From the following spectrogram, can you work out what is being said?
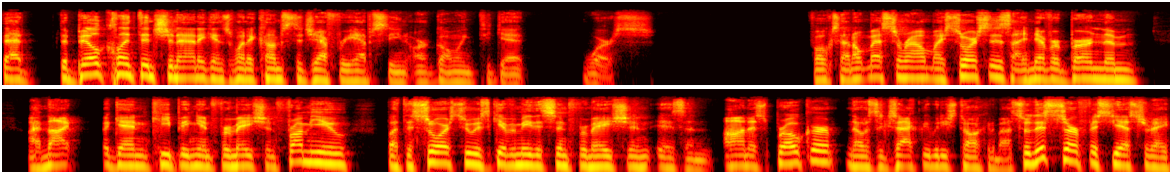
that the Bill Clinton shenanigans when it comes to Jeffrey Epstein are going to get worse. Folks, I don't mess around with my sources. I never burn them. I'm not again keeping information from you. But the source who has given me this information is an honest broker, knows exactly what he's talking about. So this surfaced yesterday,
